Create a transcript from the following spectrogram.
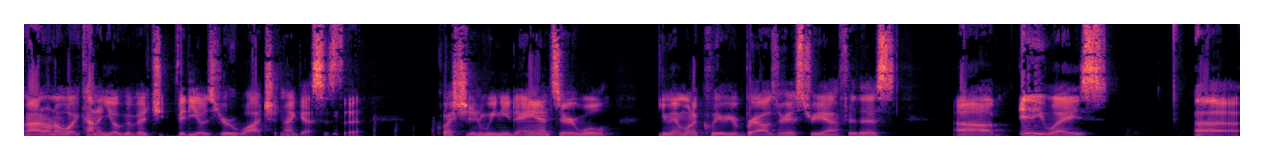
I don't know what kind of yoga videos you're watching. I guess is the question we need to answer. We'll you might want to clear your browser history after this. Uh, anyways, uh,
